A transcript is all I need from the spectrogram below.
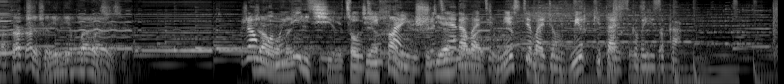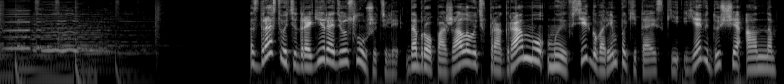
а также древняя поэзия. 让我们让我们一一起起走走进进汉语汉语世世界界，давайте давайте вместе вместе войдем в мир китайского китайского языка. Здравствуйте, дорогие радиослушатели! Добро пожаловать в программу «Мы все говорим по-китайски». Я ведущая Анна.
